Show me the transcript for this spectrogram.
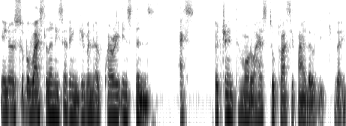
In a supervised learning setting, given a query instance X, a trained model has to classify the, the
